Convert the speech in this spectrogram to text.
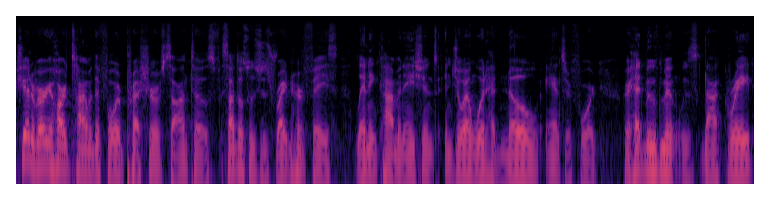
She had a very hard time with the forward pressure of Santos. Santos was just right in her face, landing combinations, and Joanne Wood had no answer for it. Her head movement was not great,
